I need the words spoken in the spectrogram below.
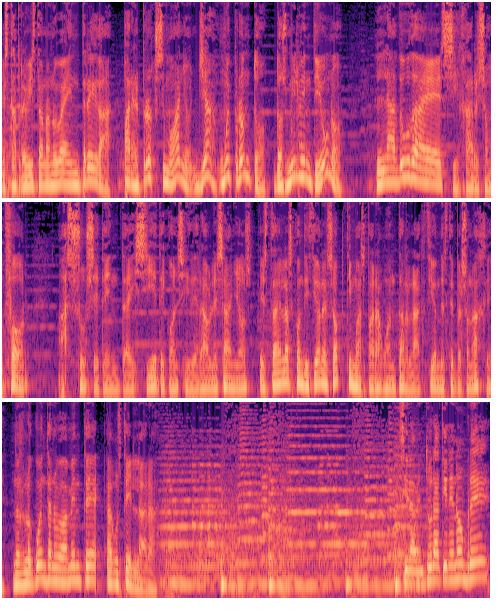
Está prevista una nueva entrega para el próximo año, ya, muy pronto, 2021. La duda es si Harrison Ford, a sus 77 considerables años, está en las condiciones óptimas para aguantar la acción de este personaje. Nos lo cuenta nuevamente Agustín Lara. Si la aventura tiene nombre,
